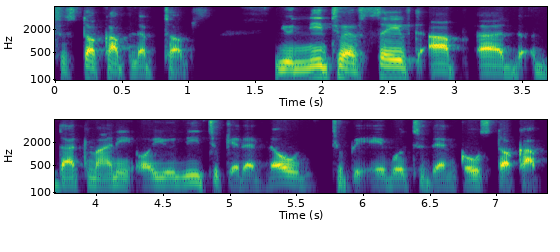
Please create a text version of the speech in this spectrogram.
to stock up laptops? You need to have saved up uh, that money or you need to get a loan to be able to then go stock up.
